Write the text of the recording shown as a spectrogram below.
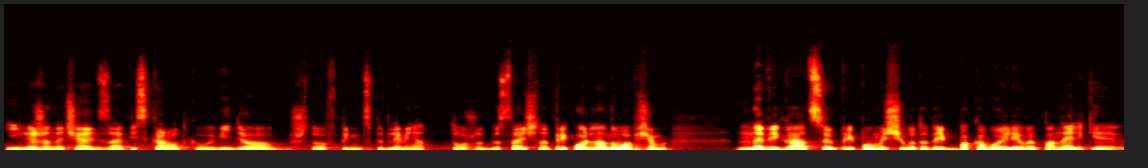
Или же начать запись короткого видео, что, в принципе, для меня тоже достаточно прикольно. Ну, в общем, навигацию при помощи вот этой боковой левой панельки,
